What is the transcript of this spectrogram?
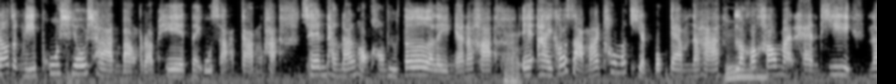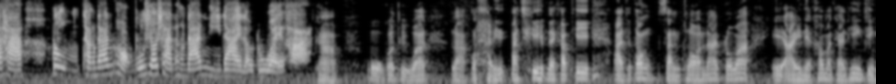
นอกจากนี้ผู้เชี่ยวชาญบางประเภทในอุตสาหกรรมค่ะ เช่นทางด้านของคอมพิวเตอร์อะไรอย่างเงี้ยนะคะครับ AI ก็สามารถเข้ามาเขียนโปรแกรมนะคะอืมแล้วก็เข้ามาแทนที่นะคะ กลุ่มทางด้านของผู้เชี่ยวชาญทางด้านนี้ได้แล้วด้วยค่ะ ครับ โอ้ก็ถือว่า หลากหลายอาชีพนะครับที่อาจจะต้องสั่นคลอนได้เพราะว่า AI เนี่ยเข้ามาแทนที่จริง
